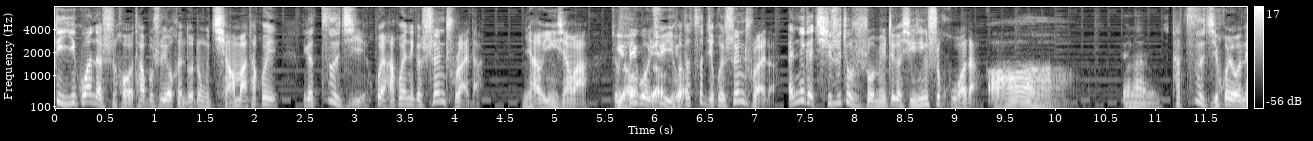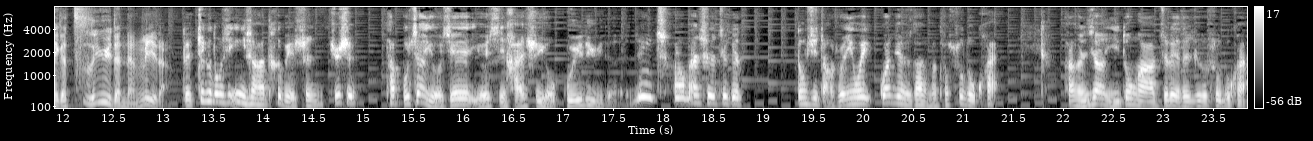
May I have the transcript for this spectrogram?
第一关的时候，它不是有很多这种墙嘛，它会那个自己会还会那个伸出来的，你还有印象吗？就飞过去以后，它自己会伸出来的。哎，那个其实就是说明这个行星是活的啊。原来如此，它自己会有那个自愈的能力的。对这个东西印象还特别深，就是它不像有些游戏还是有规律的。那超慢车这个东西长出来，因为关键是它什么？它速度快。它横向移动啊之类的，这个速度快，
